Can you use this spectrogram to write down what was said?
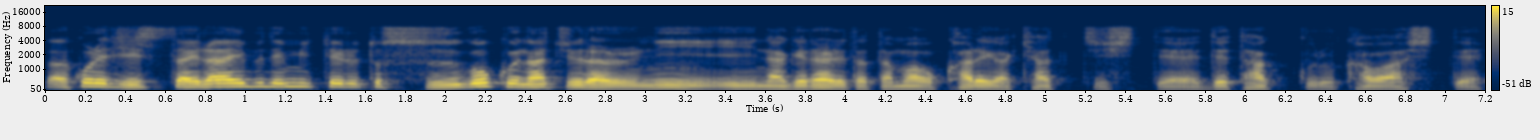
これ実際ライブで見てるとすごくナチュラルに投げられた球を彼がキャッチしてでタックルかわして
